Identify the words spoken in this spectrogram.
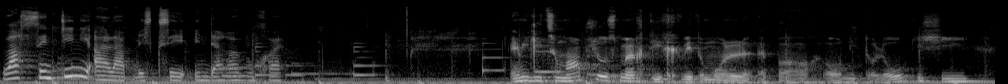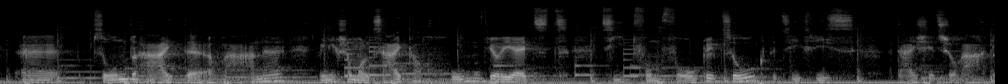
Was sind deine Erlebnisse in dieser Woche? Emily, zum Abschluss möchte ich wieder mal ein paar ornithologische äh, Besonderheiten erwähnen. Wie ich schon mal gesagt habe, kommt ja jetzt die Zeit vom Vogelzug, beziehungsweise der ist jetzt schon recht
